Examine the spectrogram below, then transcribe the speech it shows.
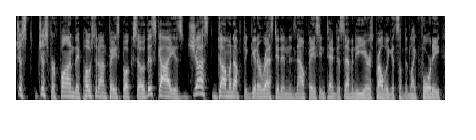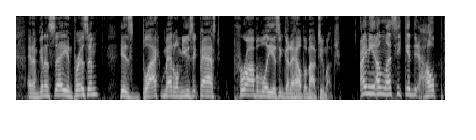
just just for fun, they post it on Facebook. So this guy is just dumb enough to get arrested and is now facing ten to seventy years, probably get something like forty. And I'm gonna say in prison, his black metal music past probably isn't gonna help him out too much. I mean, unless he could help,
